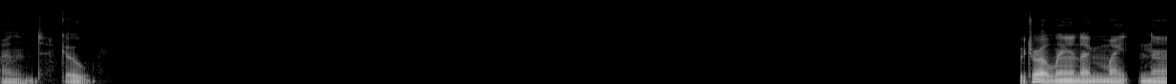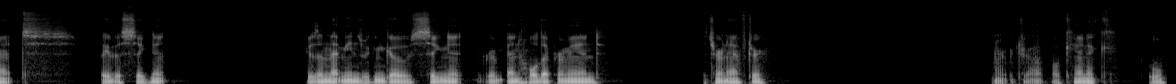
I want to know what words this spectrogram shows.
Island, go. We draw a land, I might not play the Signet. Because then that means we can go Signet and hold up Remand the turn after. Alright, we draw a Volcanic. Cool.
